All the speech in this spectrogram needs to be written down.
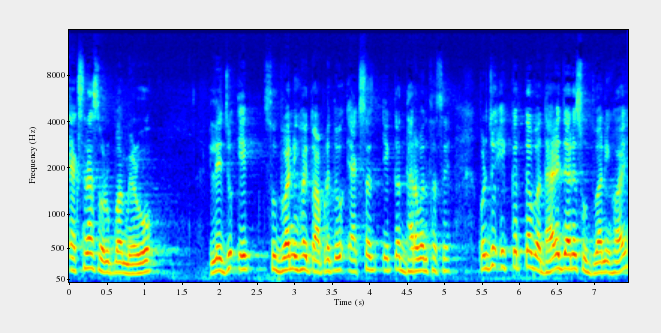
એક્સના સ્વરૂપમાં મેળવો. એટલે જો એક શોધવાની હોય તો આપણે તો એક્સ જ એક જ ધારવાનું થશે. પણ જો એક કરતાં વધારે જ્યારે શોધવાની હોય,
